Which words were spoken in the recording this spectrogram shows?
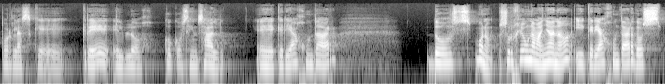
por las que creé el blog Coco sin sal. Eh, quería juntar dos, bueno, surgió una mañana y quería juntar dos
